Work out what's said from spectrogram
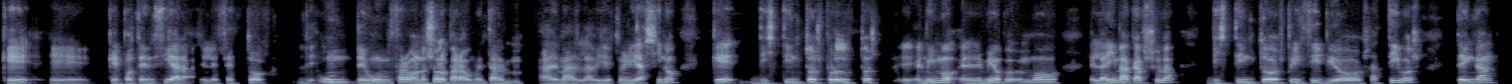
que, eh, que potenciara el efecto de un, de un, fármaco, no solo para aumentar además la biodisponibilidad, sino que distintos productos, eh, el mismo, en, el mismo, en la misma cápsula, distintos principios activos tengan,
